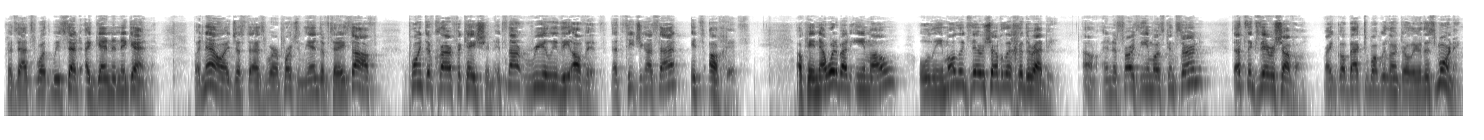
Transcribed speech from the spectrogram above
because that's what we said again and again. But now, I just as we're approaching the end of today's daf, point of clarification. It's not really the aviv that's teaching us that. It's achiv. Okay, now what about emo? Ulimo Oh, and as far as the emo is concerned, that's shava, right? Go back to what we learned earlier this morning.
